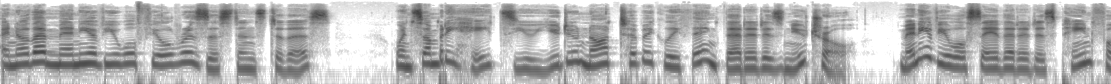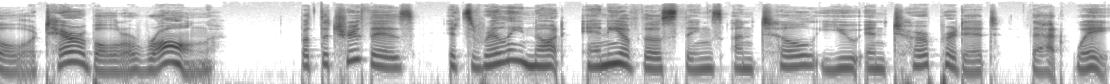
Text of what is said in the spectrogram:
I know that many of you will feel resistance to this. When somebody hates you, you do not typically think that it is neutral. Many of you will say that it is painful or terrible or wrong. But the truth is, it's really not any of those things until you interpret it that way.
